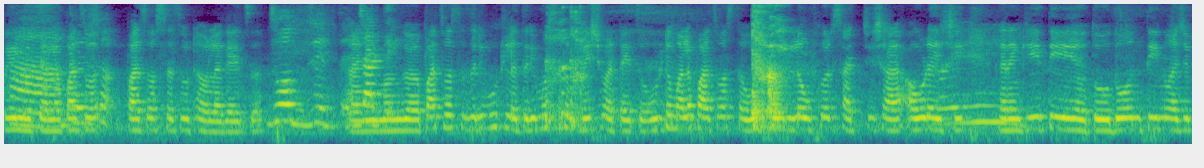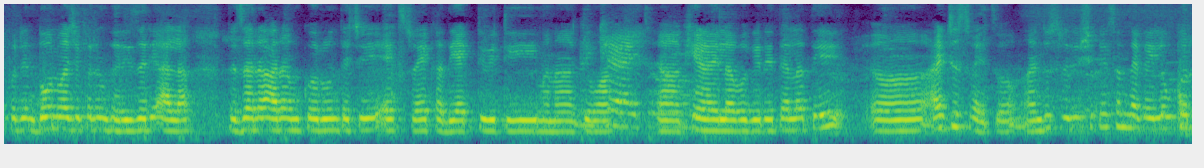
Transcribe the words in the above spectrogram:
पहिलं त्याला पाच वा. पाच वाजताच उठावं लागायचं झोप आणि जाते. मग पाच वाजता जरी उठलं तरी मस्त फ्रेश वाटायचं उलट मला पाच वाजता उठून लवकर सातची शाळा आवडायची कारण की ते तो दोन तीन वाजेपर्यंत दोन वाजेपर्यंत घरी जरी आला तर जरा आराम करून त्याची एक्स्ट्रा एखादी ॲक्टिव्हिटी म्हणा किंवा खेळायचं. अं, खेळायला वगैरे त्याला ते ॲडजस्ट व्हायचं. आणि दुसऱ्या दिवशी काही संध्याकाळी लवकर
